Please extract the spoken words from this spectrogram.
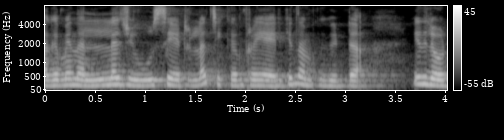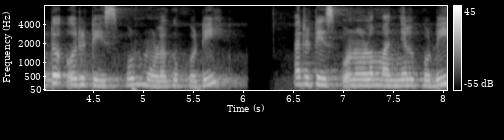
അകമേ നല്ല ജ്യൂസി ആയിട്ടുള്ള ചിക്കൻ ഫ്രൈ ആയിരിക്കും നമുക്ക് കിട്ടുക. ഇതിലോട്ട് ഒരു ടീസ്പൂൺ മുളക് പൊടി അര ടീസ്പൂണോളം മഞ്ഞൾപ്പൊടി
